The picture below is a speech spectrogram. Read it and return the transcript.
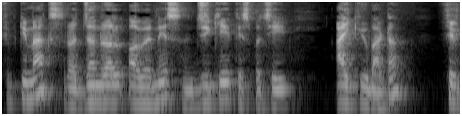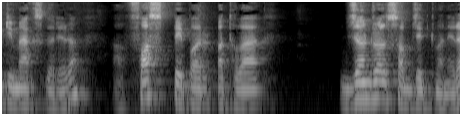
फिफ्टी मार्क्स र जनरल अवेरनेस जिके त्यसपछि आइक्यूबाट फिफ्टी मार्क्स गरेर फर्स्ट पेपर अथवा जनरल सब्जेक्ट भनेर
